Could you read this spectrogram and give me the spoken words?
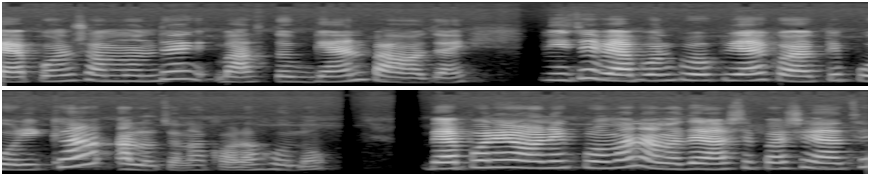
ব্যাপন সম্বন্ধে বাস্তব জ্ঞান পাওয়া যায়। নিচে ব্যাপন প্রক্রিয়ায় কয়েকটি পরীক্ষা আলোচনা করা হলো। ব্যাপনের অনেক প্রমাণ আমাদের আশেপাশে আছে,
